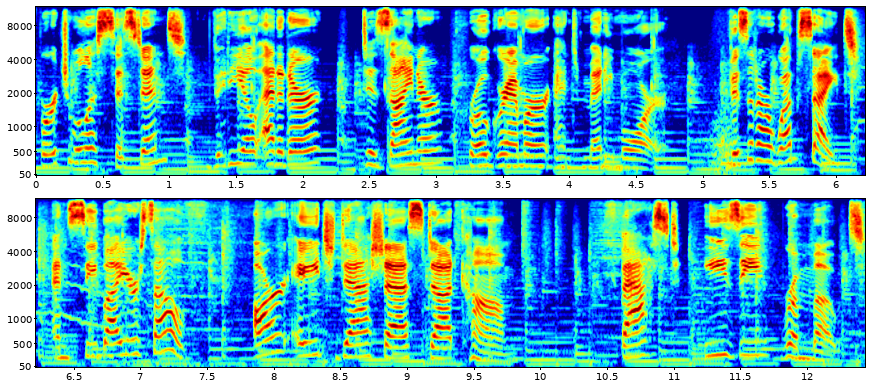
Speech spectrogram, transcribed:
virtual assistant, video editor, designer, programmer, and many more. Visit our website and see by yourself. rh-s.com. Fast, easy, remote.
